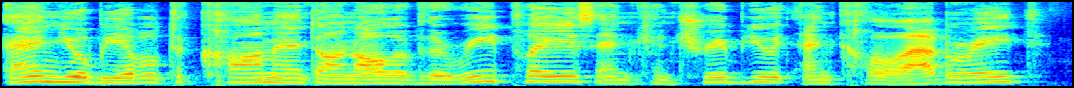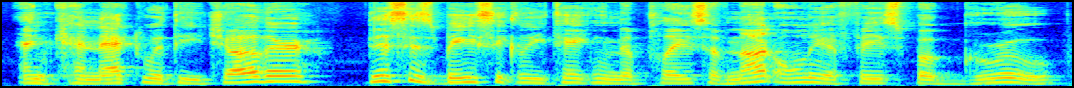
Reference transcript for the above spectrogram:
and you'll be able to comment on all of the replays and contribute and collaborate and connect with each other. This is basically taking the place of not only a Facebook group,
